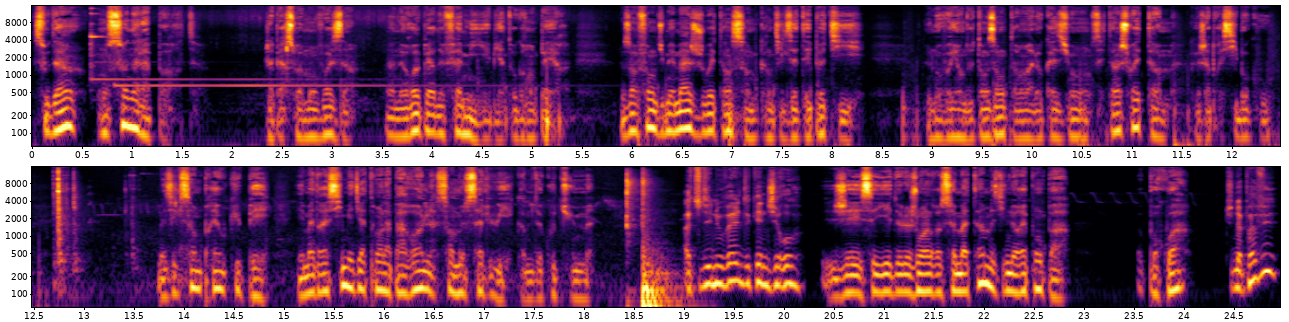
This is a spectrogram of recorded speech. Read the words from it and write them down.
Soudain, on sonne à la porte. J'aperçois mon voisin, un heureux père de famille et bientôt grand-père. Nos enfants du même âge jouaient ensemble quand ils étaient petits. Nous nous voyons de temps en temps à l'occasion. C'est un chouette homme que j'apprécie beaucoup. Mais il semble préoccupé et m'adresse immédiatement la parole sans me saluer comme de coutume. As-tu des nouvelles de Kenjiro? J'ai essayé de le joindre ce matin, mais il ne répond pas. Pourquoi? Tu n'as pas vu?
